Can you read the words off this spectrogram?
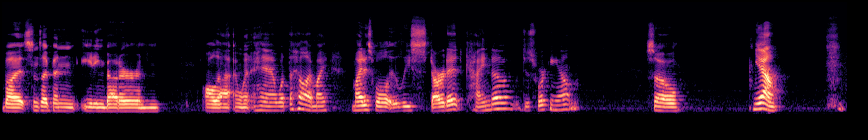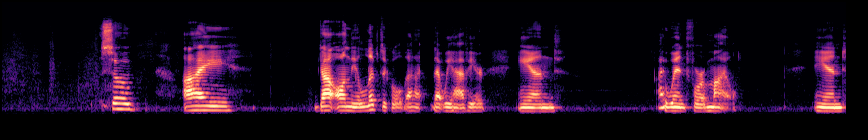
But since I've been eating better and all that, I went, "Hey, what the hell? I might might as well at least start it kind of just working out." So, yeah. So, I got on the elliptical that I, that we have here, and I went for a mile. And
